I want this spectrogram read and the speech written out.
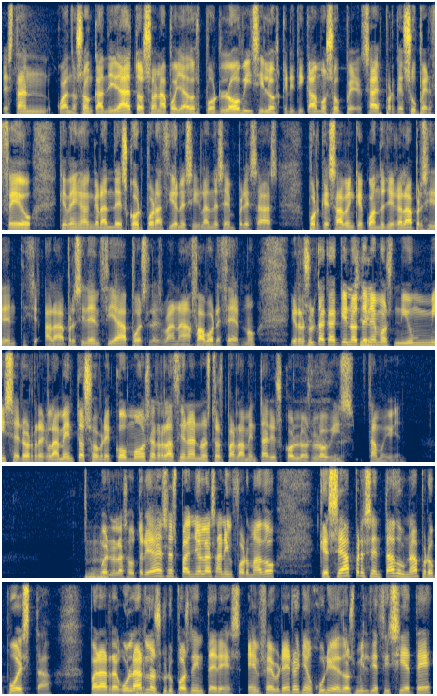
están, cuando son candidatos, son apoyados por lobbies y los criticamos, súper- ¿sabes? Porque es súper feo que vengan grandes corporaciones y grandes empresas porque saben que cuando llegue a la, a la presidencia, pues les van a favorecer, ¿no? Y resulta que aquí no Sí. tenemos ni un mísero reglamento sobre cómo se relacionan nuestros parlamentarios con los lobbies. Está muy bien. Bueno, las autoridades españolas han informado que se ha presentado una propuesta para regular los grupos de interés. En febrero y en junio de 2017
